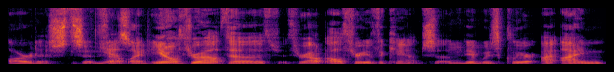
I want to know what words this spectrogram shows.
artists. It Yes, felt like you know throughout the throughout all three of the camps, uh, it Mhm. was clear. I, I'm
